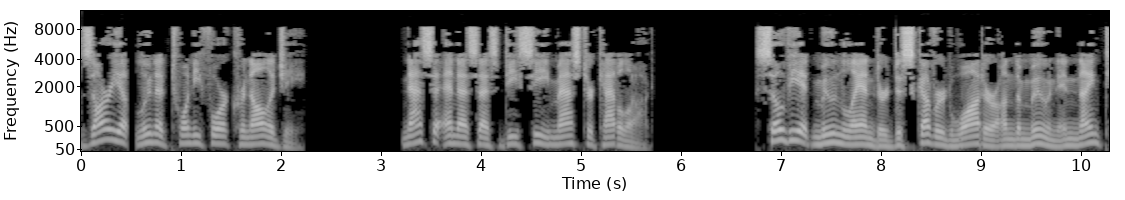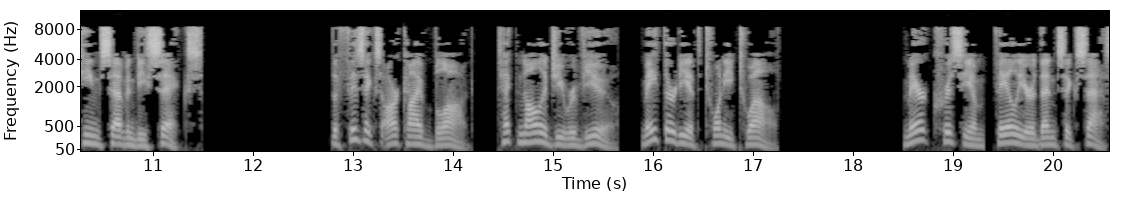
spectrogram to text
Zarya – Luna 24 chronology. NASA NSSDC Master Catalog Soviet moon lander discovered water on the Moon in 1976. The Physics arXiv blog. Technology Review. May 30, 2012. Mare Crisium, Failure then Success,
